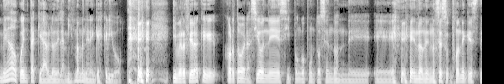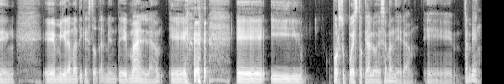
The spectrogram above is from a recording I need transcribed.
me he dado cuenta que hablo de la misma manera en que escribo. y me refiero a que corto oraciones y pongo puntos en donde, eh, en donde no se supone que estén. mi gramática es totalmente mala. y por supuesto que hablo de esa manera eh, también.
